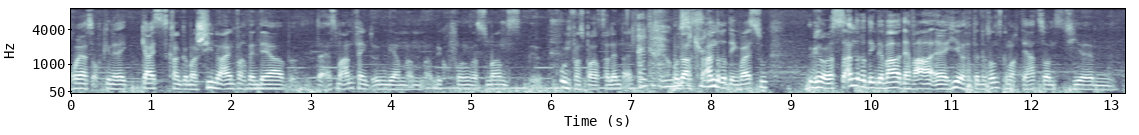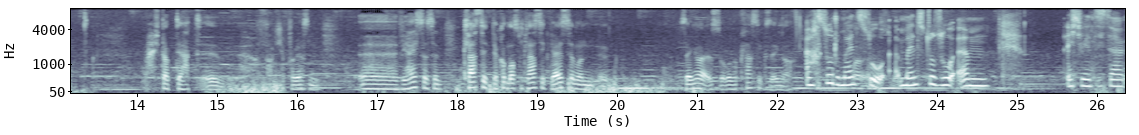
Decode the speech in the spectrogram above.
Roya ist auch generell geisteskranke Maschine, einfach, wenn der da erstmal anfängt, irgendwie am, am, Mikrofon irgendwas zu machen. Das ist unfassbares Talent einfach. einfach ein Und das ist das andere Ding, weißt du? Genau, das ist das andere Ding, der war, der war äh, hier, was hat er denn sonst gemacht? Der hat sonst hier, ähm, ich glaube, der hat, äh, fuck, ich hab vergessen, äh, wie heißt das denn? Klassik, der kommt aus dem Klassik, wie heißt der man? Sänger ist, aber so Klassiksänger. Ach so, du meinst so, meinst du so, ähm, ich will jetzt nicht sagen,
